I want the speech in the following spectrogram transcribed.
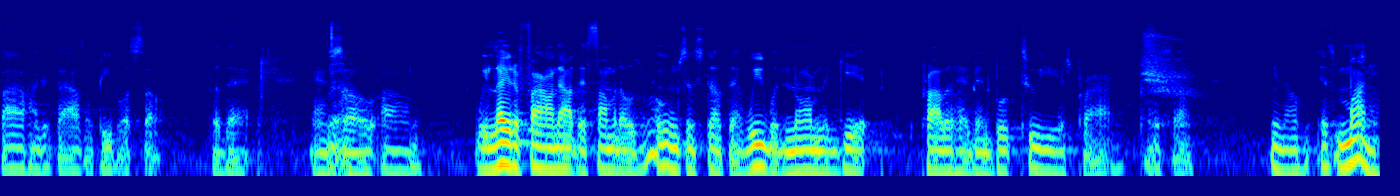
five hundred thousand people or so for that. And so um, we later found out that some of those rooms and stuff that we would normally get probably had been booked two years prior. And so, you know, it's money.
